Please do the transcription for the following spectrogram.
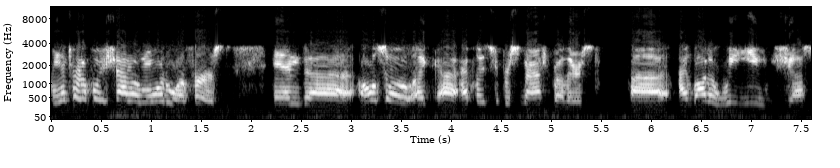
I'm going to try to play Shadow of Mordor first, and uh, also like uh, I played Super Smash Brothers. Uh, I bought a Wii U just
